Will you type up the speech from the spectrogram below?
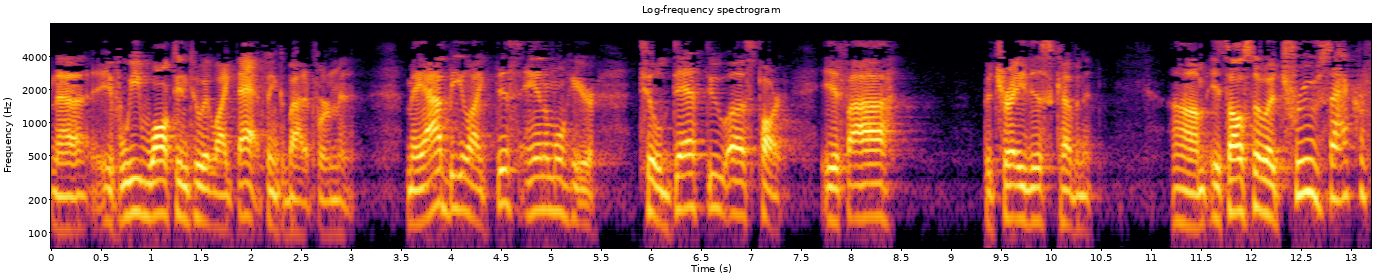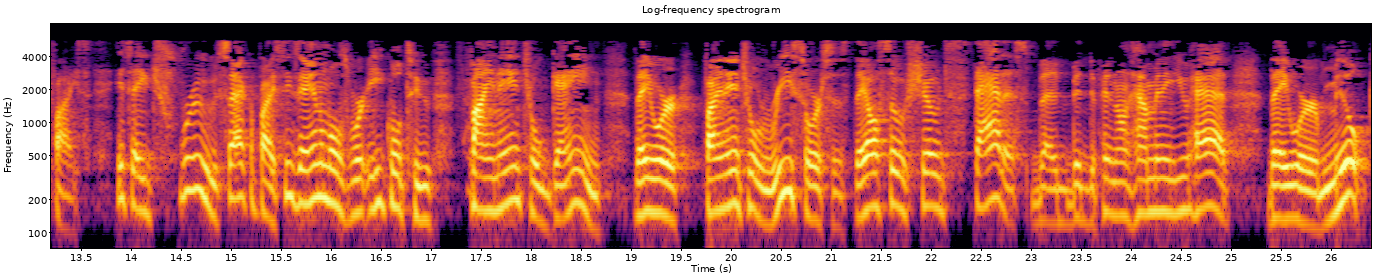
Now, if we walked into it like that, think about it for a minute. May I be like this animal here till death do us part if I betray this covenant. Um, it's also a true sacrifice. It's a true sacrifice. These animals were equal to financial gain. They were financial resources. They also showed status, depending on how many you had. They were milk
